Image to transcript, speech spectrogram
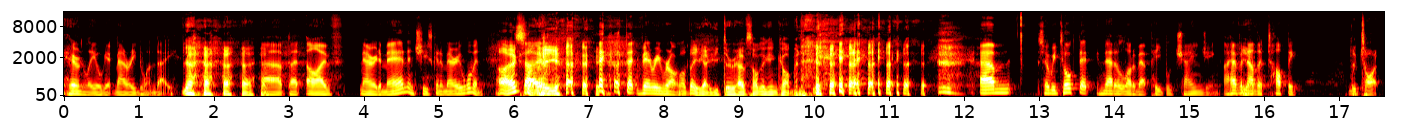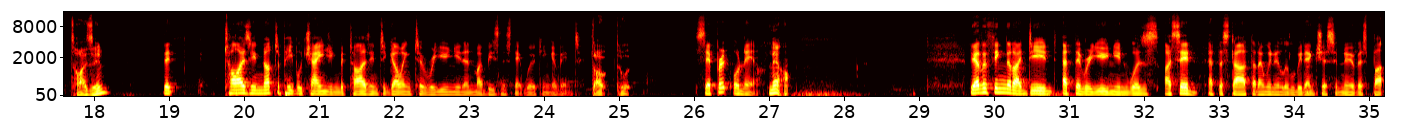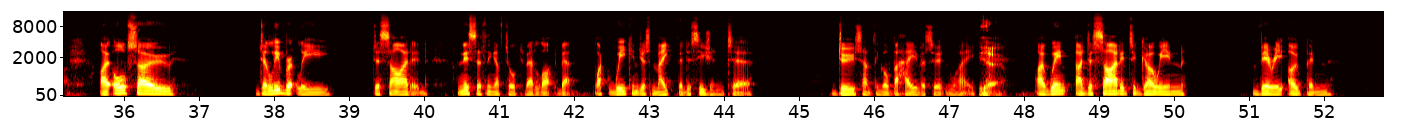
her and Lee will get married one day, uh, but I've married a man and she's going to marry a woman. oh, excellent. There you go. I got that very wrong. Well, there you go. You do have something in common. Um, so we talked that in that a lot about people changing. I have another topic that tie, ties in. Ties in not to people changing, but ties into going to reunion and my business networking event. Don't do it Separate or now? now. The other thing that I did at the reunion was I said at the start that I went a little bit anxious and nervous, but I also deliberately decided, and this is the thing I've talked about a lot about, like we can just make the decision to do something or behave a certain way. Yeah. I went, I decided to go in very open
